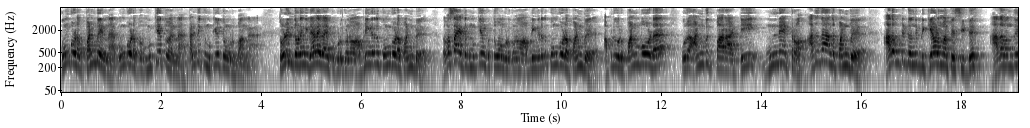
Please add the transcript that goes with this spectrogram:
கொங்கோட பண்பு என்ன? கொங்கோட ப- முக்கியத்துவம் என்ன? கல்விக்கு முக்கியத்துவம் கொடுப்பாங்க. தொழில் தொடங்கி வேலை வாய்ப்பு கொடுக்கணும் அப்படிங்கிறது கொங்கோட பண்பு. விவசாயத்துக்கு முக்கியத்துவம் கொடுக்கணும் அப்படிங்கிறது கொங்கோட பண்பு. அப்படி ஒரு பண்போட ஒரு அன்பு பாராட்டி முன்னேற்றம் அதுதான் அந்த பண்பு. அதை விட்டுட்டு வந்து இப்படி கேவலமா பேசிட்டு அதை வந்து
